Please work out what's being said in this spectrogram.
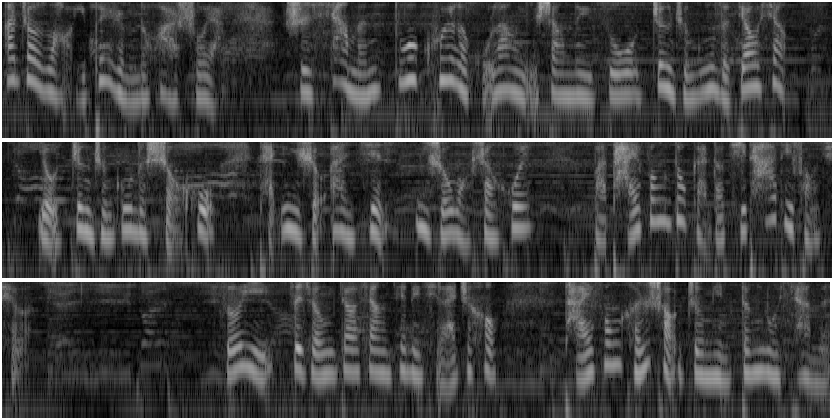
按照老一辈人们的话说呀，是厦门多亏了鼓浪屿上那座郑成功的雕像，有郑成功的守护，他一手按键，一手往上挥，把台风都赶到其他地方去了。所以自从雕像建立起来之后，台风很少正面登陆厦门，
